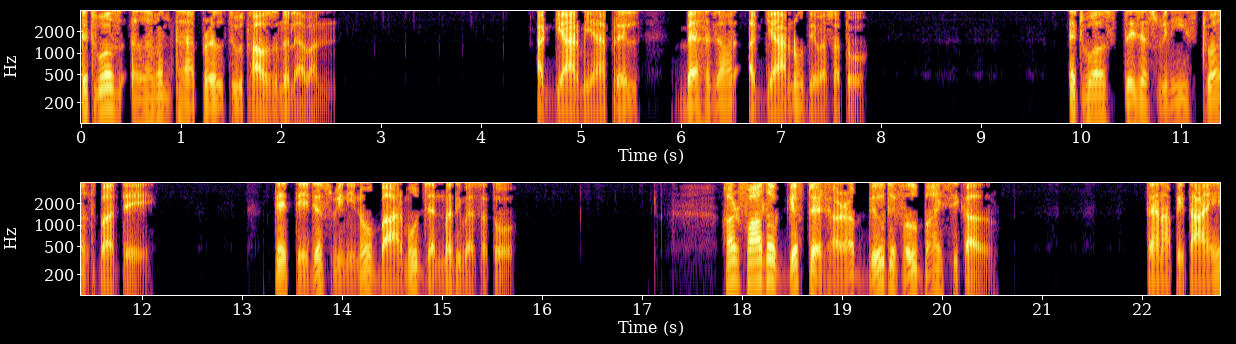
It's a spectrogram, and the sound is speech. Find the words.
It was 11th April 2011. 11મી એપ્રિલ બે હજાર અગિયારનો દિવસ હતો ઇટ વોઝ તેજસ્વીનીઝ ટ્વેલ્થ બર્થડે તે તેજસ્વીનીનો બારમો જન્મદિવસ હતો હર ફાધર ગિફ્ટેડ હર અ બ્યુટીફુલ બાઇસિકલ તેના પિતાએ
